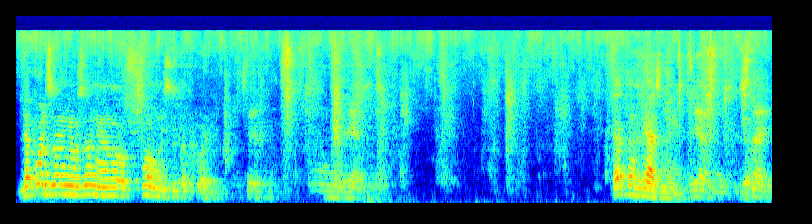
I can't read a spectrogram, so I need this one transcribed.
Для пользования в зоне оно полностью подходит. Это грязные. Ставим.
